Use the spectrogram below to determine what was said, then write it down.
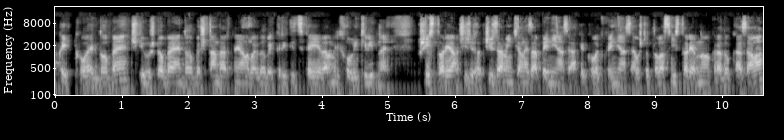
akejkoľvek dobe, či už dobe, dobe štandardnej alebo aj dobe kritickej, je veľmi rýchlo likvidné. História, čiže, čiže zamieniteľné za peniaze, akékoľvek peniaze. A už toto vlastne história mnohokrát dokázala,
